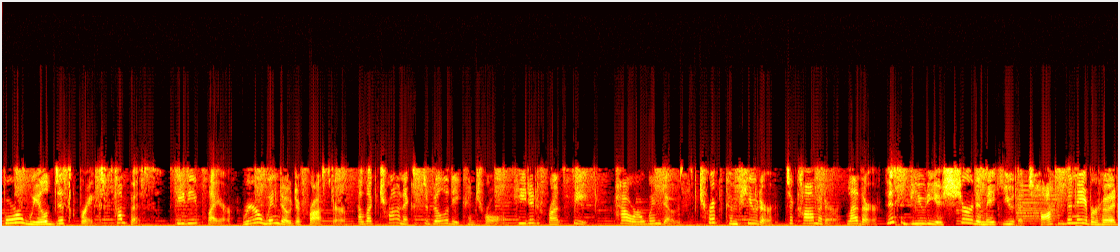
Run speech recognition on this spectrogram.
four wheel disc brakes, compass, CD player, rear window defroster, electronic stability control, heated front seats, power windows, trip computer, tachometer, leather. This beauty is sure to make you the talk of the neighborhood,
